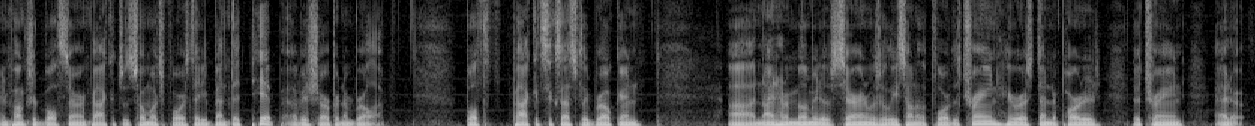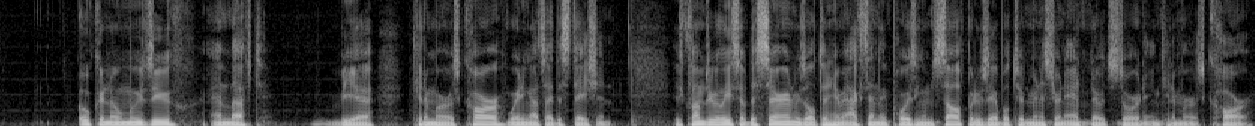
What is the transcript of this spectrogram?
and punctured both sarin packets with so much force that he bent the tip of his sharpened umbrella. Both packets successfully broken. Uh, 900 millimeters of sarin was released onto the floor of the train. Hirose then departed the train at Okonomuzu and left via Kitamura's car, waiting outside the station. His clumsy release of the sarin resulted in him accidentally poisoning himself, but he was able to administer an antidote stored in Kitamura's car.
